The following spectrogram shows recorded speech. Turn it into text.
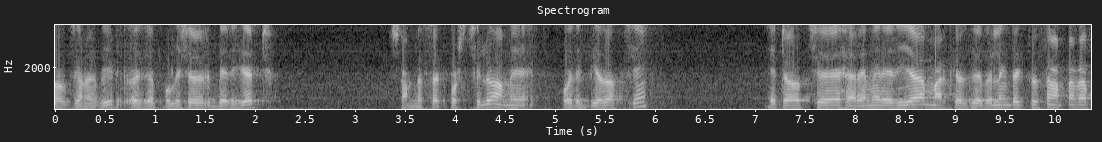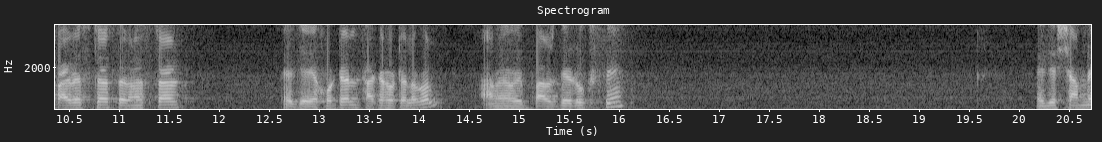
লোকজনের ভিড়, ওই যে পুলিশের ব্যারিগেড সামনে চেকপোস্ট ছিল, আমি ওই দিক দিয়ে যাচ্ছি। এটা হচ্ছে হ্যারেমের এরিয়া মার্কেট যে বিল্ডিং দেখতেছেন আপনারা ফাইভ স্টার সেভেন স্টার এই যে হোটেল থাকার হোটেল বল আমি ওই পাশ দিয়ে ঢুকছি। এই যে সামনে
